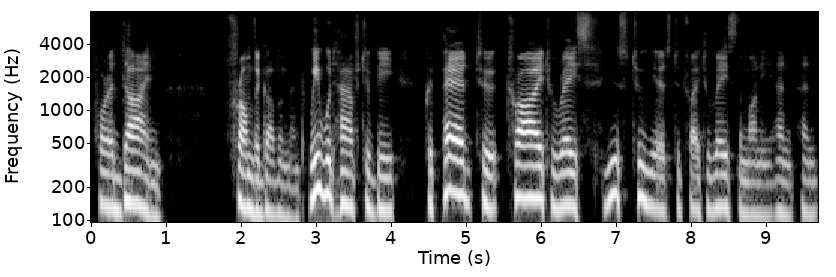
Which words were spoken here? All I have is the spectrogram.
for a dime from the government. We would have to be prepared to try to raise, use two years to try to raise the money and, and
